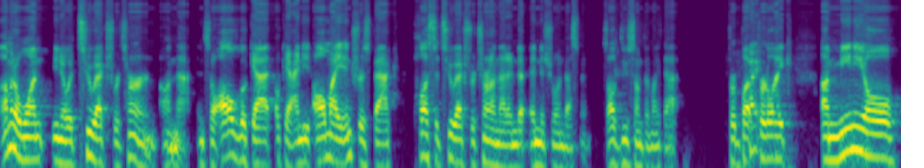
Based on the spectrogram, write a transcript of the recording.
I'm going to want, you know, a 2x return on that. And so I'll look at, okay, I need all my interest back plus a 2x return on that in- initial investment. So I'll do something like that. For, but for like a menial,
